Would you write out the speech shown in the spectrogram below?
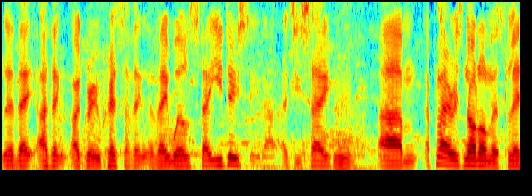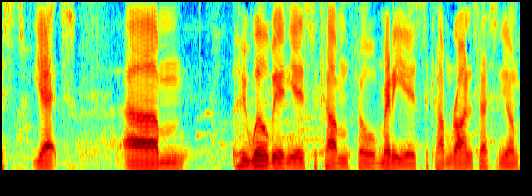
that they. I think I agree with Chris. I think that they will stay. You do see that, as you say. Um, a player who's not on this list yet, um, who will be in years to come for many years to come. Ryan Sessegnon.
